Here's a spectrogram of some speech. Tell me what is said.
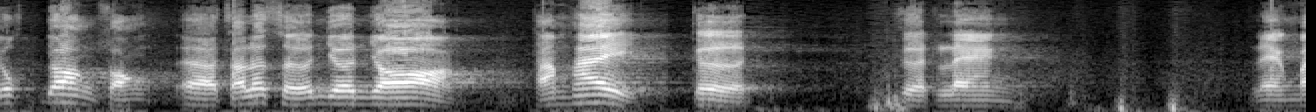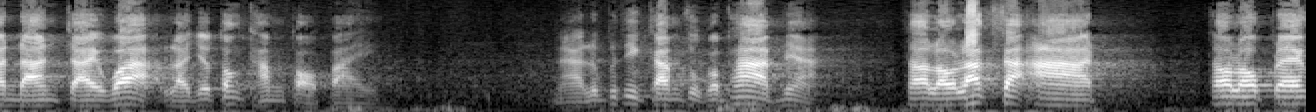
ยกย่องสองสารเสริญเยินยอทำให้เกิดเกิดแรงแรงบันดาลใจว่าเราจะต้องทำต่อไปนะหรือพฤติกรรมสุขภาพเนี่ยถ้าเรารักสะอาด ถ้าเราแปลง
